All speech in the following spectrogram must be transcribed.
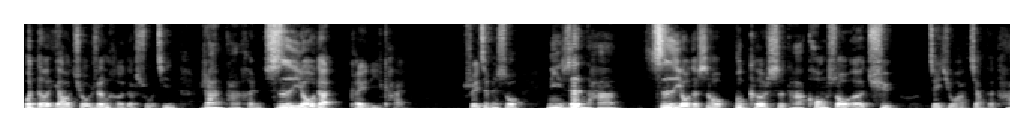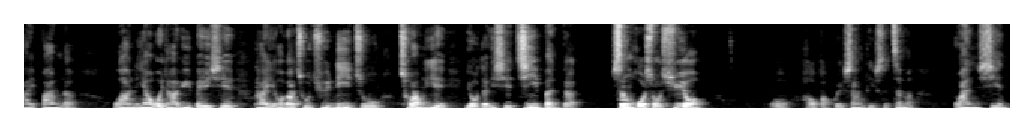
不得要求任何的赎金，让他很自由的可以离开。所以这边说，你任他自由的时候，不可使他空手而去。这句话讲得太棒了。哇！你要为他预备一些，他以后要出去立足创业有的一些基本的生活所需哦。哦，好宝贵！上帝是这么关心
